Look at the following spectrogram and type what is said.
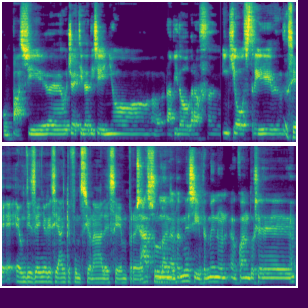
compassi, eh, oggetti da disegno rapidograph, inchiostri. Sì, è un disegno che sia anche funzionale sempre. Cioè, assolutamente, per me sì, per me non, quando c'è...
